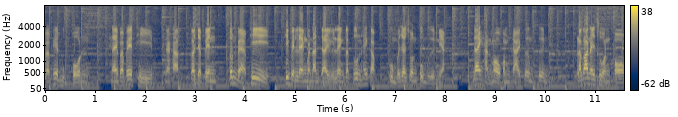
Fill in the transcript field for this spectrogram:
ประเภทบุคคล ในประเภททีมนะครับก็จะเป็นต้นแบบที่ที่เป็นแรงบันดาลใจหรือแรงกระตุ้นให้กับกลุ่มประชาชนกลุ่มอื่นเนี่ยได้หันมาออกกำลังกายเพิ่มขึ้น แล้วก็ในส่วนของ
